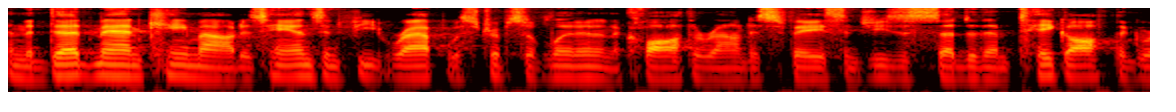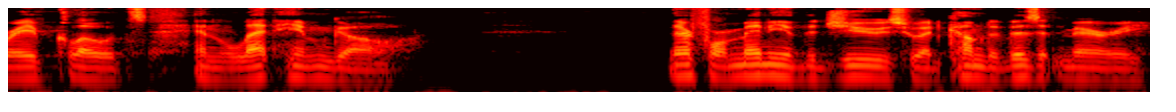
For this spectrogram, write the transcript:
And the dead man came out, his hands and feet wrapped with strips of linen and a cloth around his face. And Jesus said to them, Take off the grave clothes and let him go. Therefore, many of the Jews who had come to visit Mary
